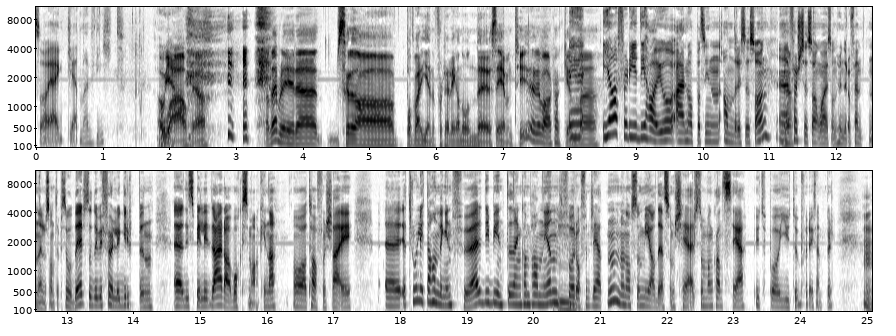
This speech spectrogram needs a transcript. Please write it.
så jeg gleder meg vilt. Oh, Oh, yeah. wow, ja. ja det blir, eh, skal det da på være gjenfortelling av noen deres eventyr, eller hva er tanken? Eh, eh? ja, fordi de har jo, er nå på sin andre sesong. Eh, Ja. Første sesong var jo sånn 115 eller sånt episoder, så de vil følge gruppen de spiller der, da, Voksmakene, og ta for seg eh, jeg tror litt av handlingen før de begynte den kampanjen for offentligheten, men også mye av det som skjer, som man kan se ute på YouTube, f.eks. Mm.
